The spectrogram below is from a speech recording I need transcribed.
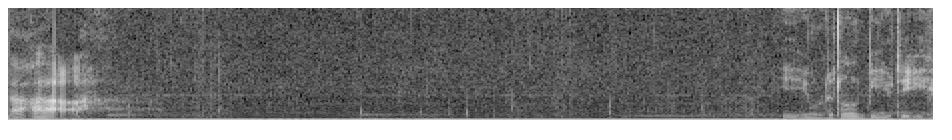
Aha! You little beauty.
